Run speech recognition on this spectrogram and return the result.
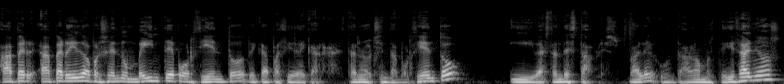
Ha, perdido aproximadamente un 20% de capacidad de carga. Está en el 80% y bastante estables, ¿vale? Hablamos de 10 años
